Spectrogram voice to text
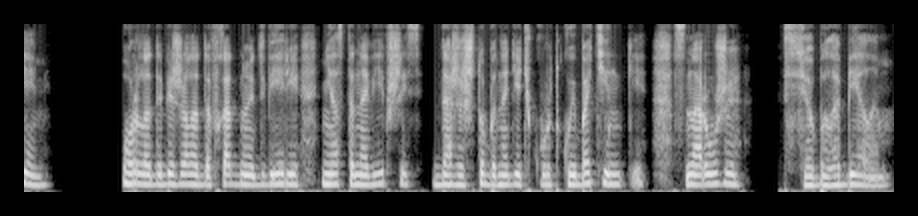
семь. Орла добежала до входной двери, не остановившись, даже чтобы надеть куртку и ботинки. Снаружи все было белым.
